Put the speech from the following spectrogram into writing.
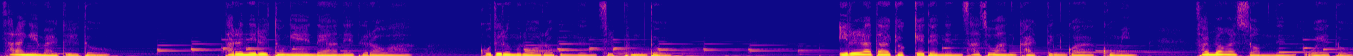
사랑의 말들도 다른 일을 통해 내 안에 들어와 고드름으로 얼어붙는 슬픔도 일을 하다 겪게 되는 사소한 갈등과 고민, 설명할 수 없는 오해도,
